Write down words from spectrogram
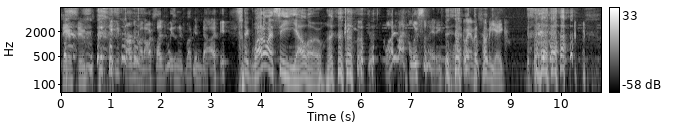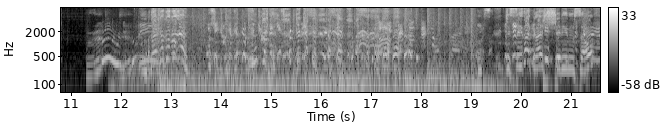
CO2. Carbon monoxide poison and fucking die. It's like, why do I see yellow? Why am I hallucinating? Why do I have a tummy ache? go, go, go, go, go! Oh shit! Go, go, go, go, go, Did you see that guy shit himself?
